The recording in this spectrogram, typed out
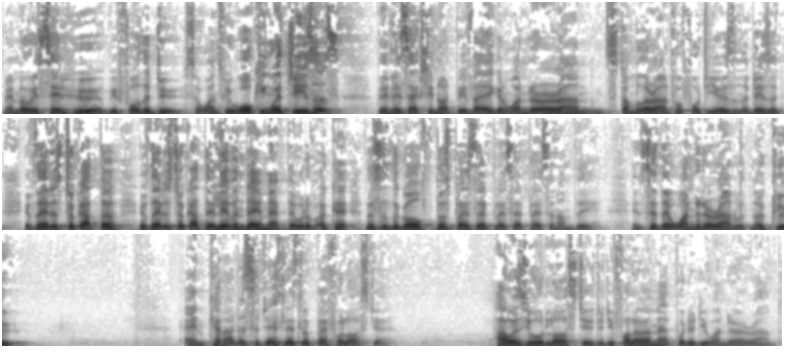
Remember, we said who before the do. So once we're walking with Jesus, then let's actually not be vague and wander around and stumble around for 40 years in the desert. If they just took out the, if they just took out the 11 day map, they would have, okay, this is the goal, this place, that place, that place, and I'm there. Instead, they wandered around with no clue. And can I just suggest, let's look back for last year. How was your last year? Did you follow a map or did you wander around?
